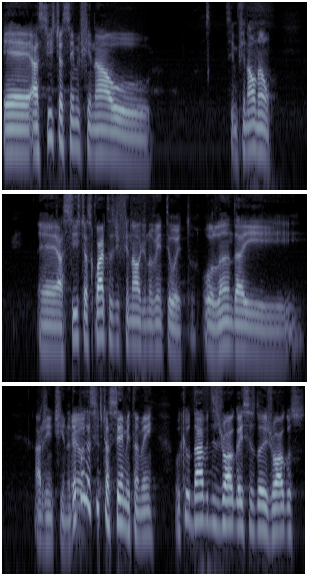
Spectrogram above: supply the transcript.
é, assiste a semifinal Semifinal não. É, assiste as quartas de final de 98. Holanda e Argentina. Meu Depois assiste a semi também. O que o Davids joga esses dois jogos,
